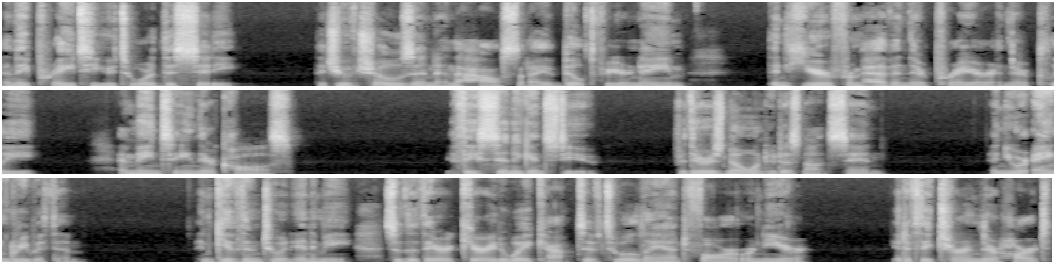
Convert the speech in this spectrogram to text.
and they pray to you toward this city that you have chosen and the house that I have built for your name, then hear from heaven their prayer and their plea, and maintain their cause. If they sin against you, for there is no one who does not sin, and you are angry with them, and give them to an enemy so that they are carried away captive to a land far or near, Yet if they turn their heart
